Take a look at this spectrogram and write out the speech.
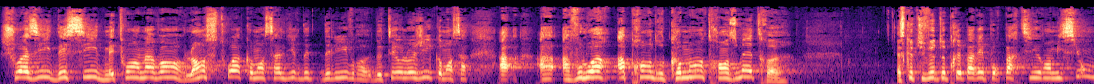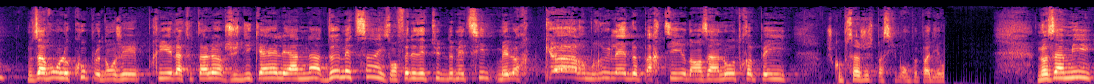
choisis, décide, mets-toi en avant, lance-toi, commence à lire des, livres de théologie, commence à, à, vouloir apprendre comment transmettre. Est-ce que tu veux te préparer pour partir en mission? Nous avons le couple dont j'ai prié là tout à l'heure, Judicaël et Anna, deux médecins, ils ont fait des études de médecine, mais leur cœur brûlait de partir dans un autre pays. Je coupe ça juste parce qu'on ne peut pas dire nos amis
